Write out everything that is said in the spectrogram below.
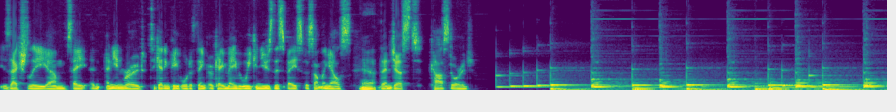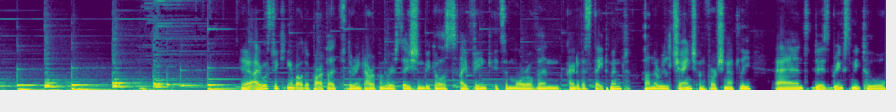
is actually, um, say, an, an, inroad to getting people to think, okay, maybe we can use this space for something else yeah. than just car storage. I was thinking about the parklet during our conversation because I think it's a more of an kind of a statement than a real change, unfortunately. And this brings me to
